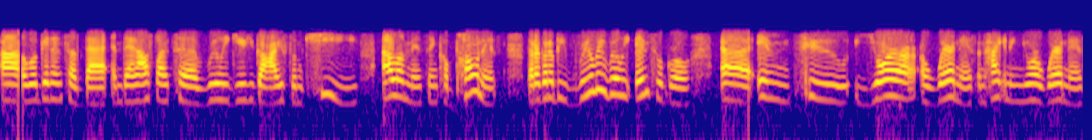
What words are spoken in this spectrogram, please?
Uh, we'll get into that, and then I'll start to really give you guys some key elements and components that are going to be really, really integral uh, into your awareness and heightening your awareness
